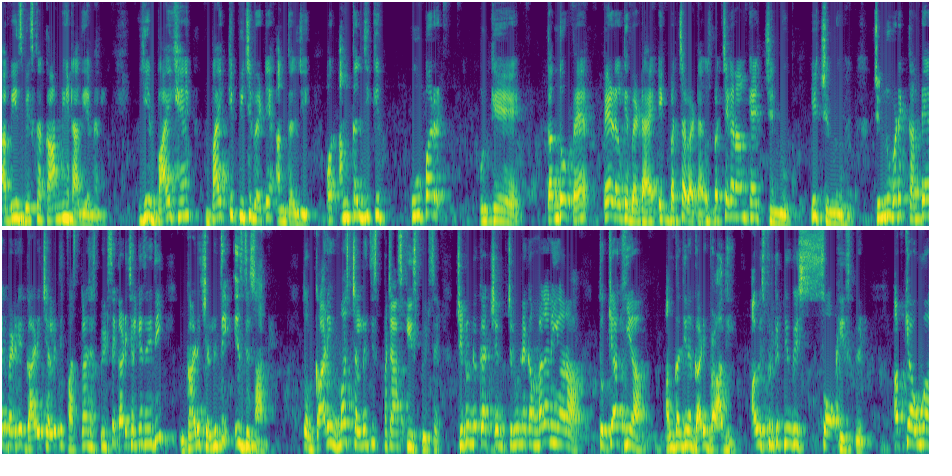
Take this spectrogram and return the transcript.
अभी इस बेस का काम नहीं हटा दिया मैंने। ये बाइक है। बाइक के पीछे बैठे अंकल जी। और अंकल जी के ऊपर उनके कंधों पे पैर डल के बैठा है। एक बच्चा बैठा है। उस बच्चे का नाम क्या है? चिन्नू। ये चिन्नू है। चिन्नू बड़े कंधे बैठ के गाड़ी चल रही थी। फ़र्स्ट क्लास स्पीड से गाड़ी चल के रही थी? गाड़ी चल रही थी इस दिशा में। तो गाड़ी मस्त चल रही थी पचास की स्पीड से। चिन्नू ने कहा चिन्नू ने कहा, मज़ा नहीं आ रहा। तो क्या किया? अंकल जी ने गाड़ी बढ़ा दी। अब स्पीड कितनी हो गई सौ की स्पीड अब क्या हुआ?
